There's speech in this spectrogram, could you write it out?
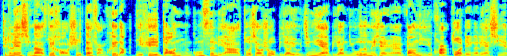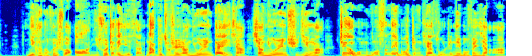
这个练习呢，最好是带反馈的。你可以找你们公司里啊做销售比较有经验、比较牛的那些人，帮你一块儿做这个练习。你可能会说，哦，你说这个意思，那不就是让牛人带一下，向牛人取经吗？这个我们公司内部整天组织内部分享啊，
